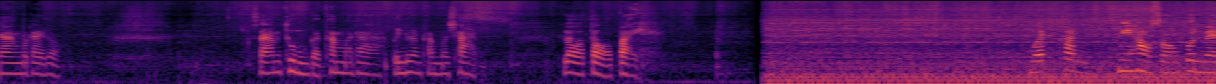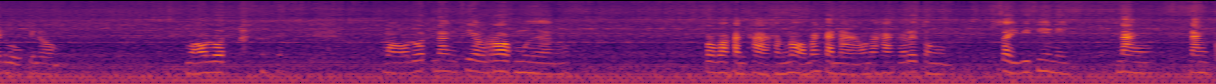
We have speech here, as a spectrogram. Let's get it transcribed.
ยางบ่ได้ดอกสามทุ่มกับธรรมดาเป็นเรื่องธรรมชาติ รอต่อไป เมื่อคันมีเฮาสองคนแม่ลูกพี่น้องเมารถเมารถนั่งเที่ยวรอบเมือง เพราะว่าคันถาข้างนอกมันก็หนาวนะคะ ก็เลยต้องใส่วิธีนี้นั่งนั่งไป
